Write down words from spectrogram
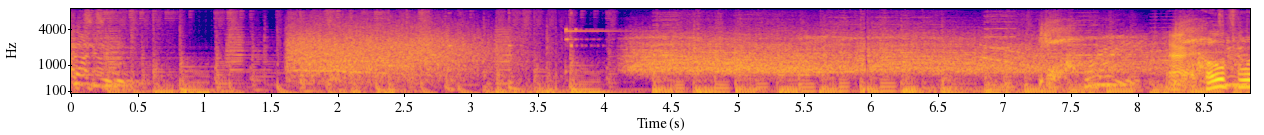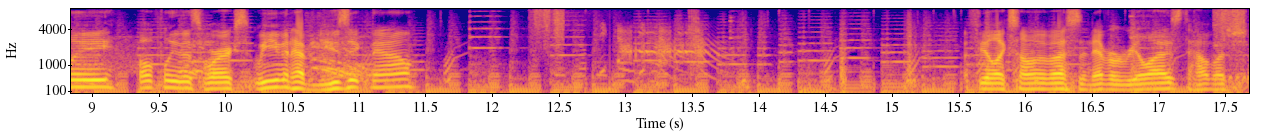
All right, hopefully, hopefully this works. We even have music now. I feel like some of us have never realized how much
